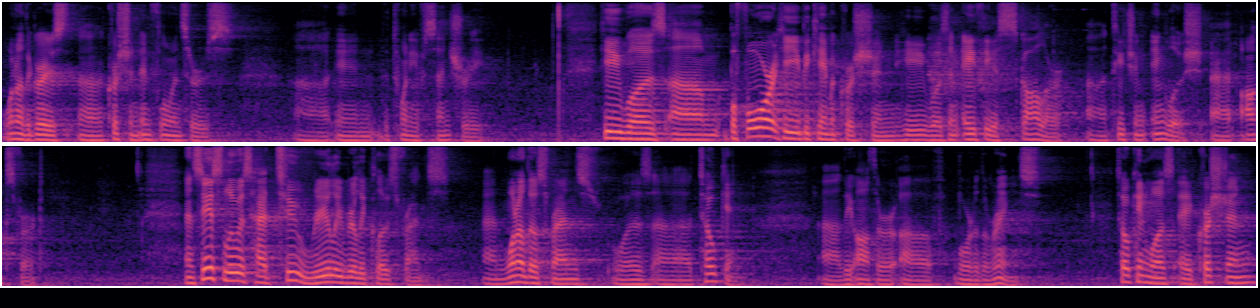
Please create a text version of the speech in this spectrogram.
one of the greatest uh, Christian influencers uh, in the 20th century. He was, um, before he became a Christian, he was an atheist scholar uh, teaching English at Oxford. And C.S. Lewis had two really, really close friends. And one of those friends was uh, Tolkien, the author of Lord of the Rings. Tolkien was a Christian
